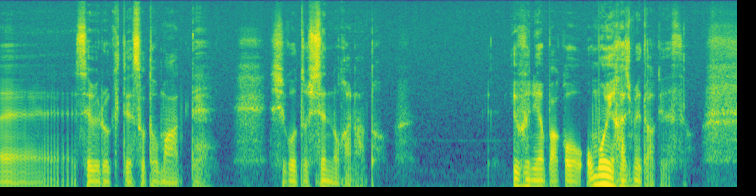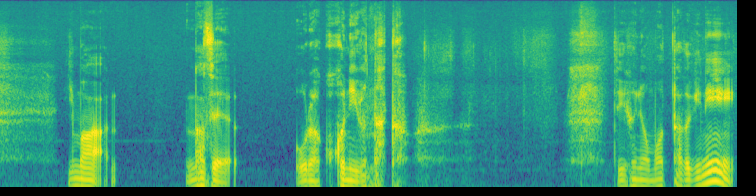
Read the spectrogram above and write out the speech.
えー、背広着て外回って仕事してんのかなというふうにやっぱこう思い始めたわけですよ。今、なぜ俺はここにいるんだと。っていうふうに思った時に、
